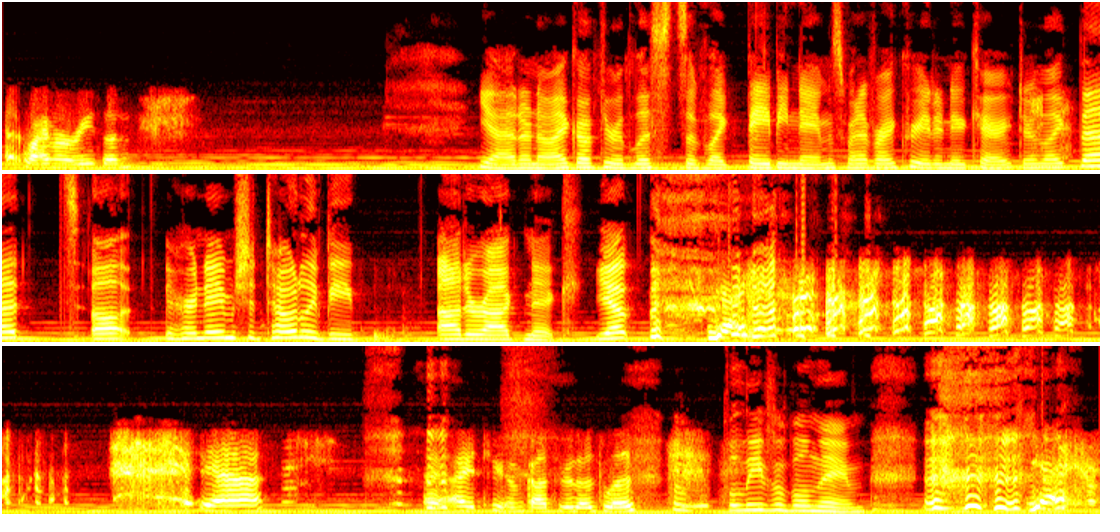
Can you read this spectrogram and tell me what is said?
set rhyme or reason. Yeah, I don't know. I go through lists of like baby names whenever I create a new character. I'm Like that, uh, her name should totally be Adirachnik. Yep. yeah. I, I too have gone through those lists. Believable name. yeah.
